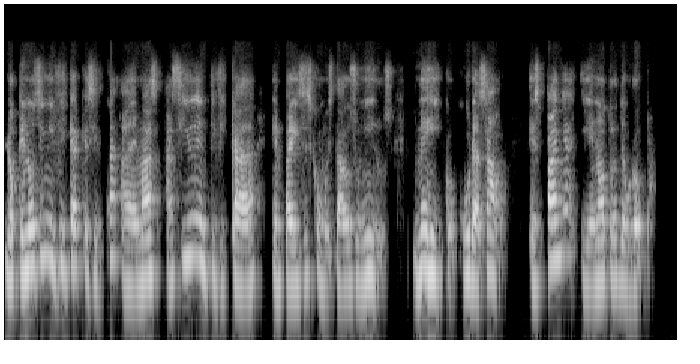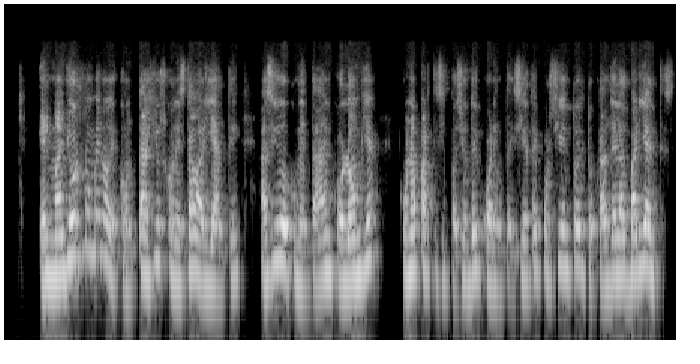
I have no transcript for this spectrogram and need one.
lo que no significa que circula. Además, ha sido identificada en países como Estados Unidos, México, Curazao, España y en otros de Europa. El mayor número de contagios con esta variante ha sido documentada en Colombia con una participación del 47% del total de las variantes,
